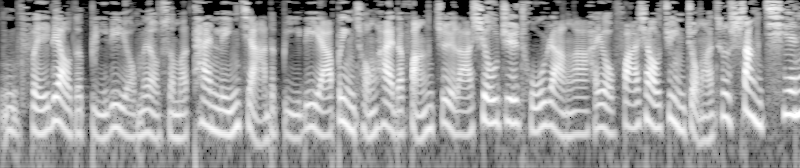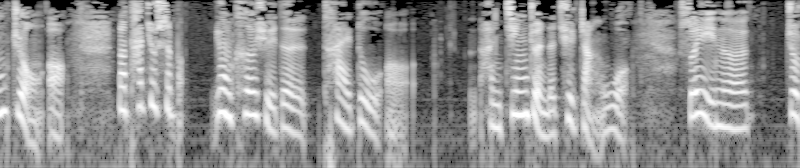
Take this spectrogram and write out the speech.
嗯，肥料的比例有没有什么碳磷钾的比例啊，病虫害的防治啦，修枝土壤啊，还有发酵菌种啊，就上千种哦。那它就是把用科学的态度哦，很精准的去掌握，所以呢，就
